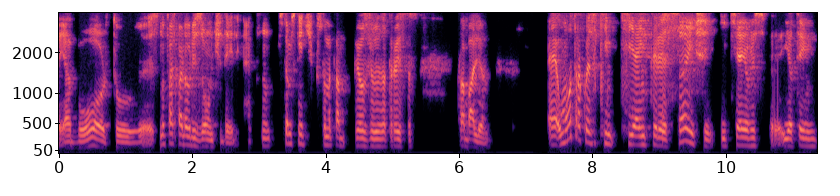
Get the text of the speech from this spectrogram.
e aborto, isso não faz parte do horizonte dele. Né? Os temas que a gente costuma ver os naturalistas trabalhando. É, uma outra coisa que, que é interessante e que eu, e eu tenho,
